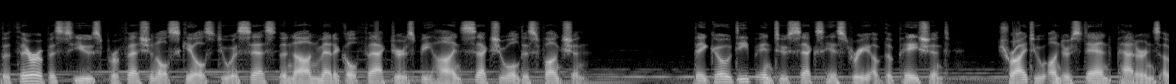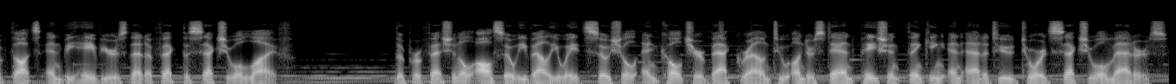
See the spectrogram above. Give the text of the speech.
The therapists use professional skills to assess the non-medical factors behind sexual dysfunction. They go deep into sex history of the patient, try to understand patterns of thoughts and behaviors that affect the sexual life. The professional also evaluates social and culture background to understand patient thinking and attitude towards sexual matters.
